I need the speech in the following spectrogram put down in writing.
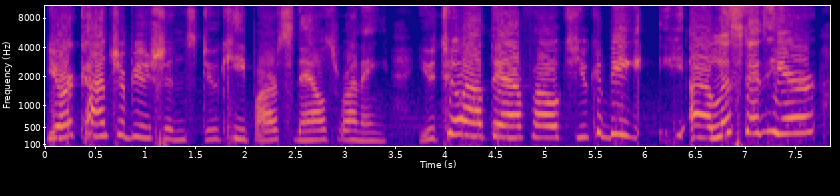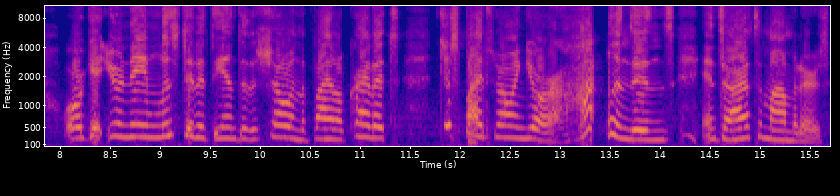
Your contributions do keep our snails running. You two out there, folks, you can be uh, listed here or get your name listed at the end of the show in the final credits just by throwing your hot lindens into our thermometers.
